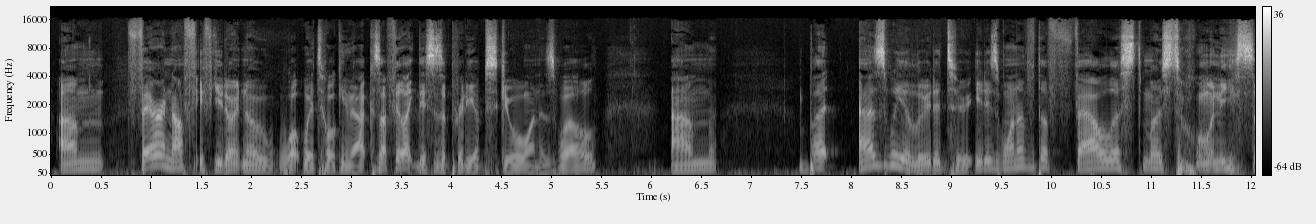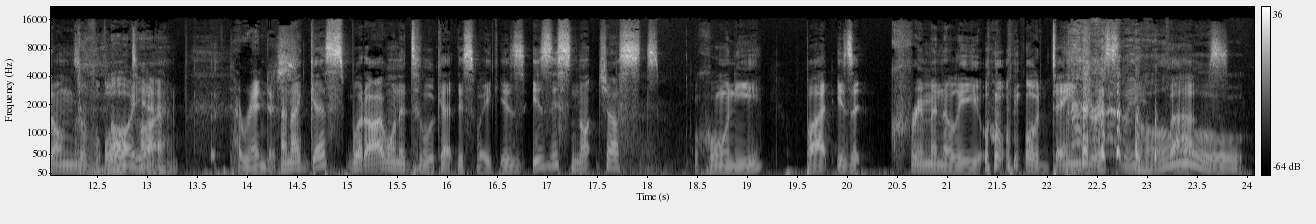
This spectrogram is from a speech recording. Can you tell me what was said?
Um, fair enough if you don't know what we're talking about, because I feel like this is a pretty obscure one as well. Um, but as we alluded to, it is one of the foulest, most horny songs of all Oh, yeah. time. Horrendous. And I guess what I wanted to look at this week is is this not just horny, but is it criminally or, or dangerously Oh,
